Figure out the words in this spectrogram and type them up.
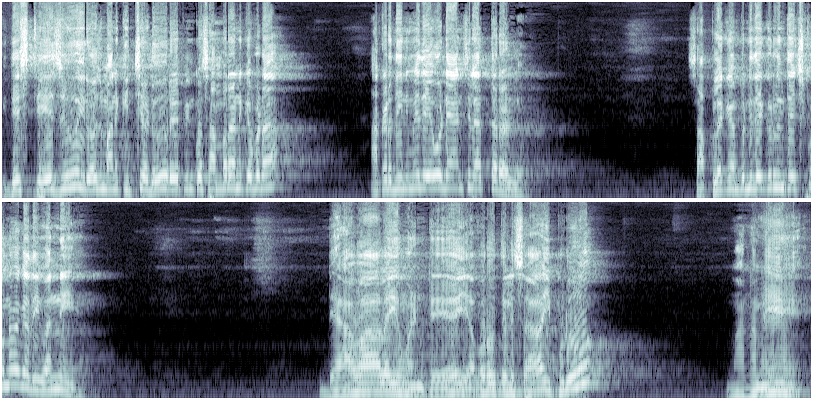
ఇదే స్టేజ్. ఈరోజు మనకి ఇచ్చాడు రేపు ఇంకో సంబరానికి ఇవ్వడా? అక్కడ దీని మీద ఏవో డ్యాన్సులు వేస్తారు వాళ్ళు. సప్లై కంపెనీ దగ్గర నుంచి తెచ్చుకున్నావు కదా ఇవన్నీ. దేవాలయం అంటే ఎవరో తెలుసా? ఇప్పుడు మనమే.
